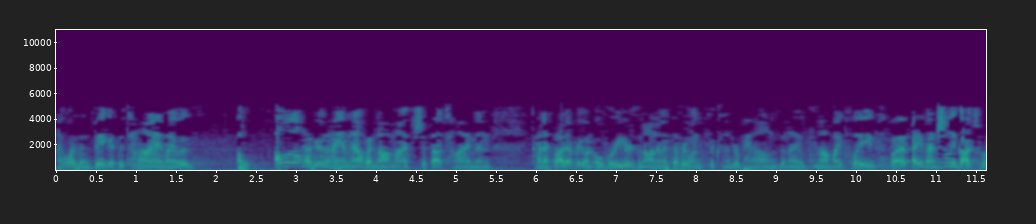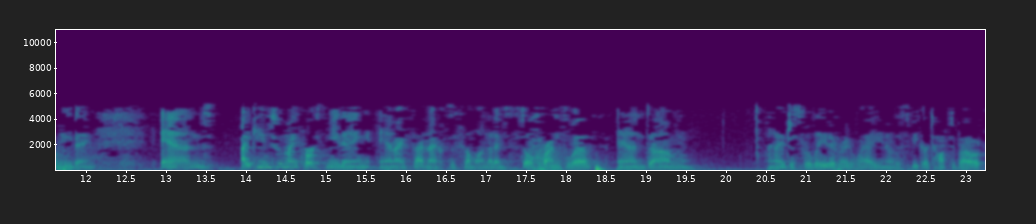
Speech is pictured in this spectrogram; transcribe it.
I wasn't big at the time. I was a, a little heavier than I am now, but not much at that time. And kind of thought everyone, Overeaters Anonymous, everyone's 600 pounds and I, it's not my place. But I eventually got to a meeting. And I came to my first meeting and I sat next to someone that I'm still friends with and um and I just related right away. You know, the speaker talked about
